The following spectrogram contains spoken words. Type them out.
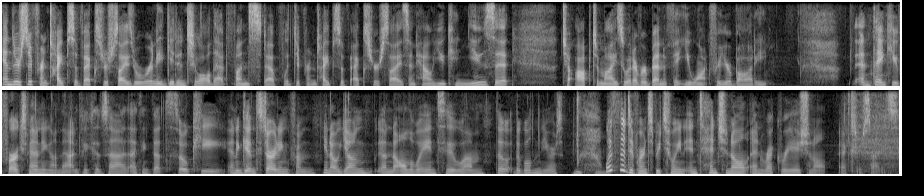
And there's different types of exercise. where We're going to get into all that fun stuff with different types of exercise and how you can use it to optimize whatever benefit you want for your body. And thank you for expanding on that because uh, I think that's so key. And again, starting from you know young and all the way into um, the the golden years. Mm-hmm. What's the difference between intentional and recreational exercise?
